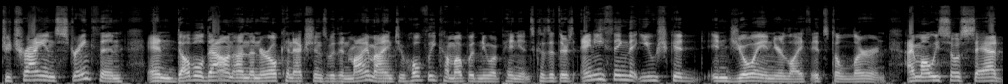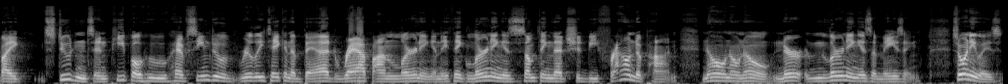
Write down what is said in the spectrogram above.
to try and strengthen and double down on the neural connections within my mind to hopefully come up with new opinions. Because if there's anything that you could enjoy in your life, it's to learn. I'm always so sad by students and people who have seemed to have really taken a bad rap on learning, and they think learning is something that should be frowned upon. No, no, no. Ner- learning is amazing. So anyway, anyways,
